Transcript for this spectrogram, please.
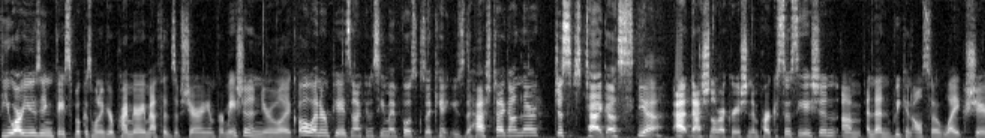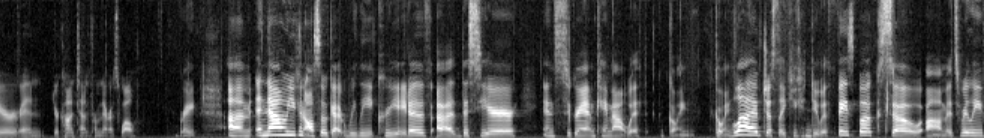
you are using Facebook as one of your primary methods of sharing information and you're like, oh, NRPA is not going to see my post because I can't use the hashtag on there, just tag us yeah. at National Recreation and Park Association. Um, and then we can also like, share, and your content from there as well. Right. Um, and now you can also get really creative. Uh, this year, Instagram came out with going going live, just like you can do with Facebook. So um, it's really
